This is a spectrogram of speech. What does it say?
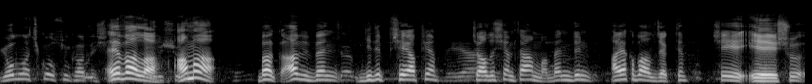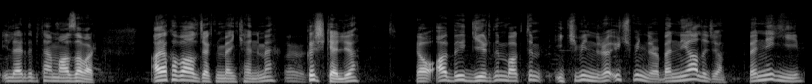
Yolun açık olsun kardeşim. Eyvallah ama bak abi ben gidip şey yapıyorum. Çalışıyorum tamam mı? Ben dün ayakkabı alacaktım. Şey e, şu ileride bir tane mağaza var. Ayakkabı alacaktım ben kendime. Evet. Kış geliyor. Ya abi girdim baktım 2000 lira 3000 lira. Ben niye alacağım? Ben ne giyeyim?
